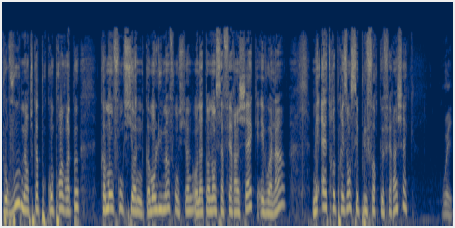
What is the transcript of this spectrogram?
pour vous, mais en tout cas pour comprendre un peu comment on fonctionne, comment l'humain fonctionne. On a tendance à faire un chèque et voilà, mais être présent c'est plus fort que faire un chèque. Oui,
